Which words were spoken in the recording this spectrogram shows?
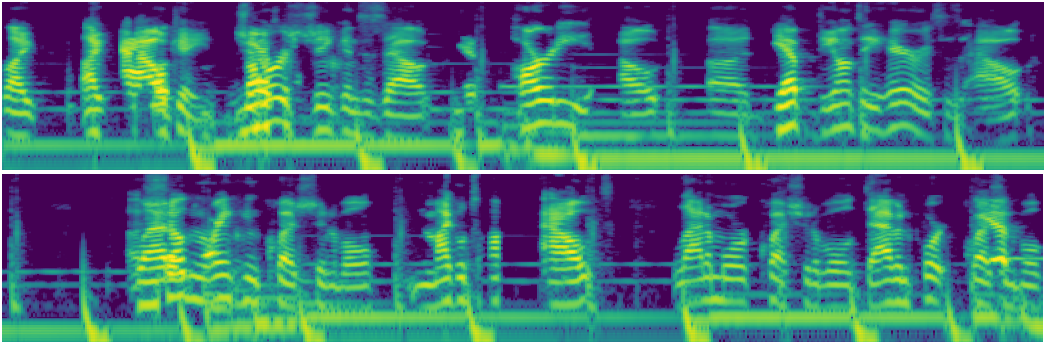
like, like okay, Janoris Jenkins is out. Yep. Hardy out. Uh, Yep. Deonte Harris is out. Uh, Lattimore- Sheldon Rankin questionable. Michael Thomas out. Lattimore questionable. Davenport questionable.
